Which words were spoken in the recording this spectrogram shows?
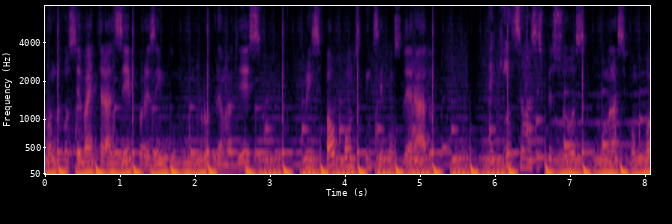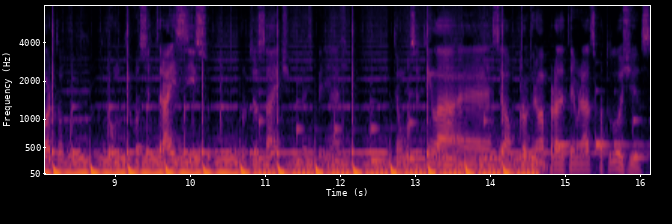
Quando você vai trazer, por exemplo, um programa desse, o principal ponto que tem que ser considerado é quem são essas pessoas, como elas se comportam como que você traz isso para o teu site. Né? Então você tem lá, é, sei lá, um programa para determinadas patologias.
